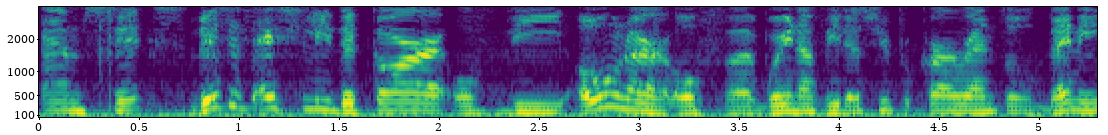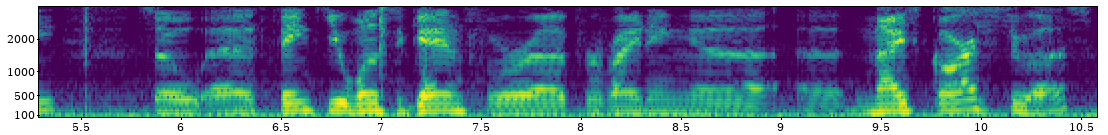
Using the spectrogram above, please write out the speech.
M6. This is actually the car of the owner of uh, Buena Vida Supercar Rental, Danny. So uh, thank you once again for uh, providing uh, uh, nice cars to us.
